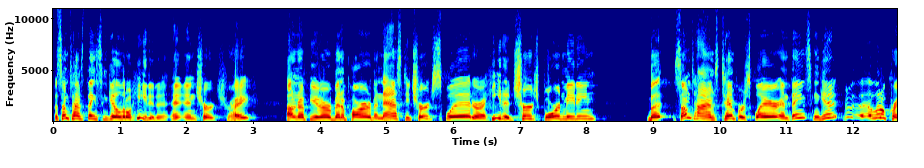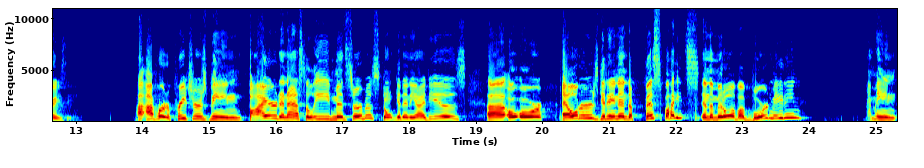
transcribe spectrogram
But sometimes things can get a little heated in, in, church, right? I don't know if you've ever been a part of a nasty church split or a heated church board meeting, but sometimes tempers flare and things can get a little crazy. I've heard of preachers being fired and asked to leave mid service, don't get any ideas, uh, or, or elders getting into fistfights in the middle of a board meeting. I mean,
